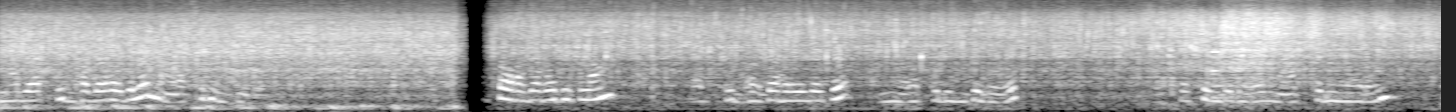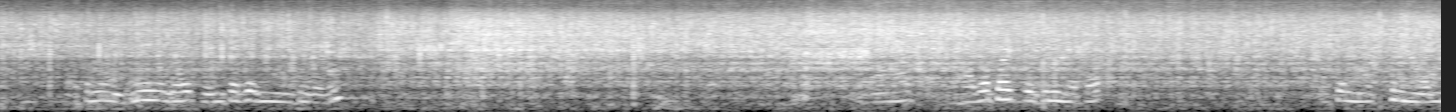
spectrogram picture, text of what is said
মাছ ভাজা হয়ে গেলে না, আর দেবো তো ভাজা বসেছিলাম এক ফুট ভাজা হয়ে গেছে, আমি আর ফুট উঠে দেবো। একটা উঠে দেবো মাছ খুব নরম এখন ভেঙে যায় সেইটাকে উঠে দেবো। মাছ ভাজাটাই কঠিন ব্যাপার। এতে মাছ খুব নরম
